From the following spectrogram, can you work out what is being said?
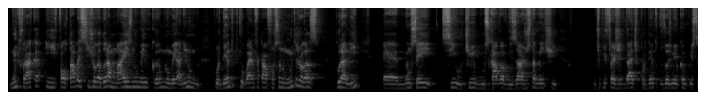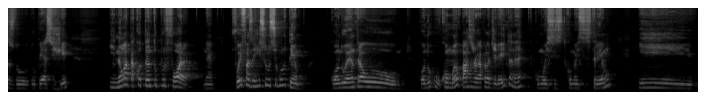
Muito fraca e faltava esse jogador a mais no meio campo, no meio, ali no, por dentro, porque o Bayern estava forçando muitas jogadas por ali. É, não sei se o time buscava visar justamente um tipo de fragilidade por dentro dos dois meio-campistas do, do PSG e não atacou tanto por fora, né? Foi fazer isso no segundo tempo. Quando entra o quando o Coman passa a jogar pela direita, né, como esse como esse extremo. E,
